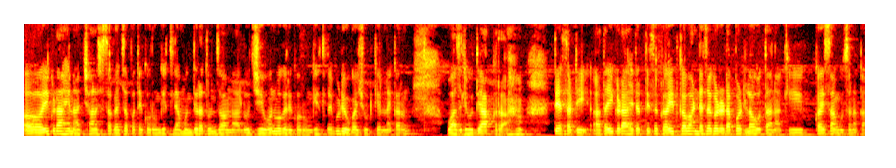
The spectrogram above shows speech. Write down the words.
इकडं आहे ना छान अशा सगळ्या चपात्या करून घेतल्या. मंदिरातून जाऊन आलो जेवण वगैरे करून घेतलं व्हिडिओ काय शूट केला नाही कारण वाजले होते अकरा. त्यासाठी आता इकडं आहे तर ते सगळं इतका भांड्याचा गडडा पडला होता ना की काय सांगूच नका.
